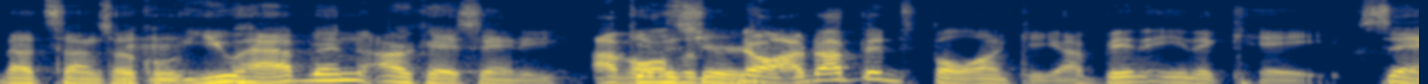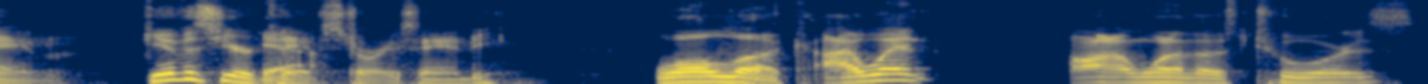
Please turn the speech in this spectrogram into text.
That sounds so cool. You have been? Okay, Sandy. I've also your no, I've not been spelunking. I've been in a cave. same. Give us your Yeah. cave story, Sandy. Well, look, I went on one of those tours.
